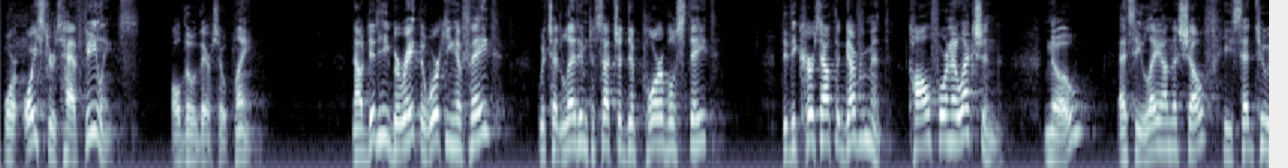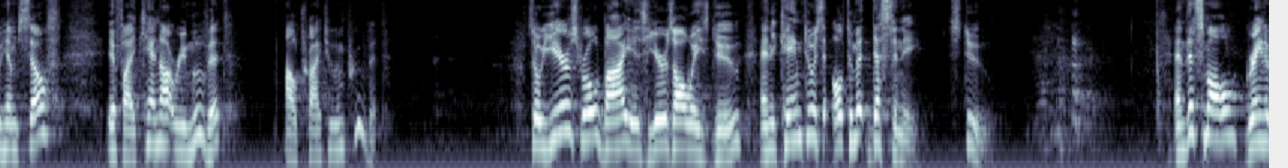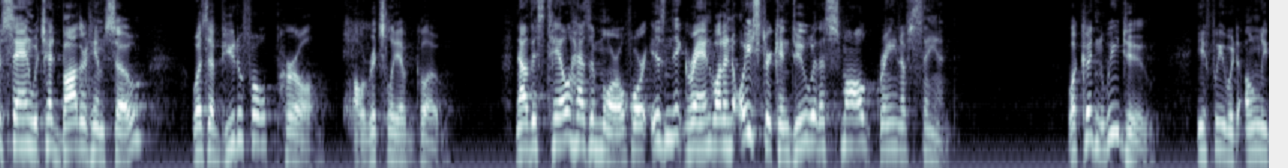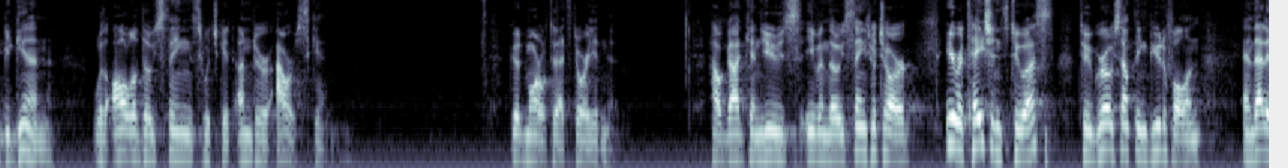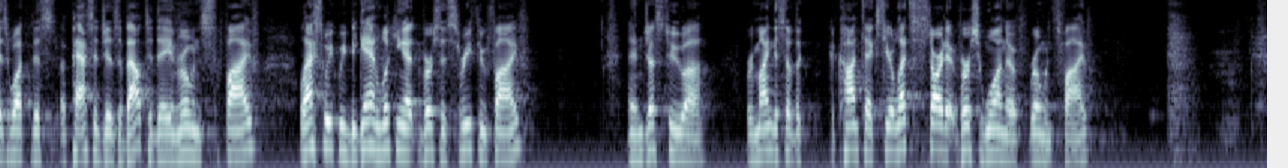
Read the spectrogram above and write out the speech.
for oysters have feelings, although they're so plain. Now, did he berate the working of fate, which had led him to such a deplorable state? Did he curse out the government, call for an election? No. As he lay on the shelf, he said to himself, If I cannot remove it, I'll try to improve it. So years rolled by as years always do, and he came to his ultimate destiny stew. and this small grain of sand, which had bothered him so, was a beautiful pearl, all richly aglow. Now, this tale has a moral, for isn't it grand what an oyster can do with a small grain of sand? What couldn't we do if we would only begin with all of those things which get under our skin? Good moral to that story, isn't it? How God can use even those things which are irritations to us to grow something beautiful. And, and that is what this uh, passage is about today in Romans 5. Last week we began looking at verses 3 through 5. And just to uh, remind us of the context here, let's start at verse 1 of Romans 5.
